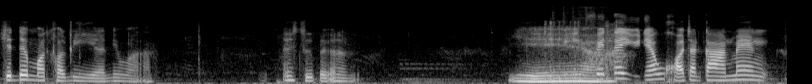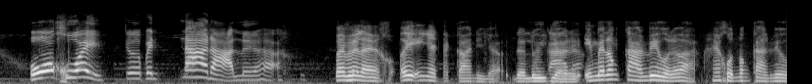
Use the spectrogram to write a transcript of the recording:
เชดเดอร์มอสเขามีแล้วนี่หว่าเอ้ยซื้อไปก็ได้เย้มีอีเฟเต้อยู่เนี้ยกูขอจัดการแม่ง โอ้คุยเจอเป็นหน้าด่านเลยค่ะ ไม่เป็นไร เอ้ยเอ็งอย่าจัดการดิอย่าเดี๋ยวลุยเดียวดิจัดการละเอ็งไม่ต้องการเวลเลยว่ะให้คนต้องการเวล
